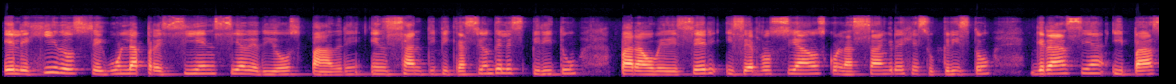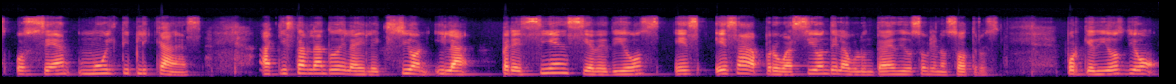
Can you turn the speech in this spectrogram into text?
elegidos según la presencia de Dios Padre, en santificación del Espíritu, para obedecer y ser rociados con la sangre de Jesucristo, gracia y paz os sean multiplicadas. Aquí está hablando de la elección y la presencia de Dios es esa aprobación de la voluntad de Dios sobre nosotros, porque Dios dio,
